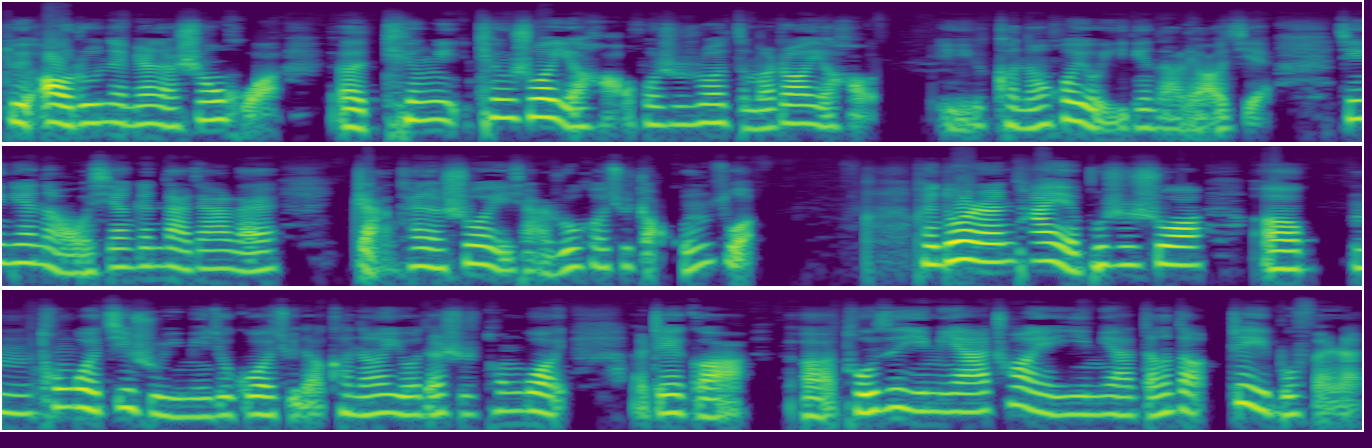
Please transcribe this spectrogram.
对澳洲那边的生活，呃，听听说也好，或者说怎么着也好，也可能会有一定的了解。今天呢，我先跟大家来展开的说一下如何去找工作。很多人他也不是说，呃。嗯，通过技术移民就过去的，可能有的是通过这个呃投资移民啊、创业移民啊等等这一部分人，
